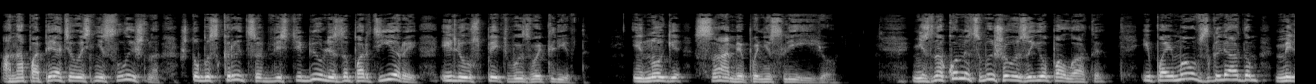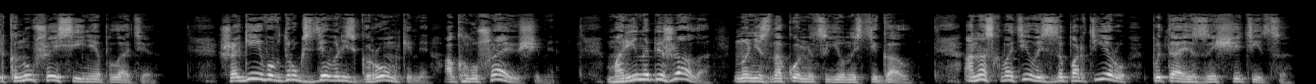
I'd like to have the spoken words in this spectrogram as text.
Она попятилась неслышно, чтобы скрыться в вестибюле за портьерой или успеть вызвать лифт. И ноги сами понесли ее. Незнакомец вышел из ее палаты и поймал взглядом мелькнувшее синее платье. Шаги его вдруг сделались громкими, оглушающими. Марина бежала, но незнакомец ее настигал. Она схватилась за портьеру, пытаясь защититься.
